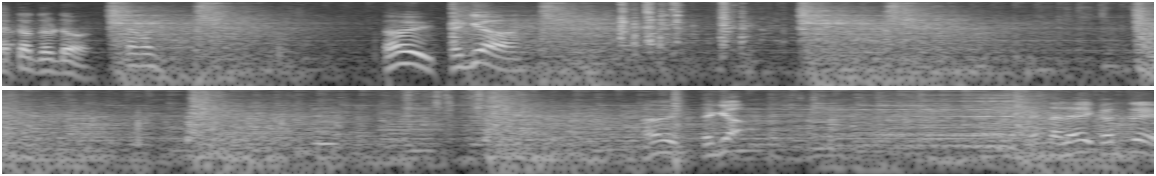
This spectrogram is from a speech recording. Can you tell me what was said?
ಎತ್ತ ದುಡ್ಡು. ಏಯ್ ತೆಗಿಯೋ. ಎತ್ತಲೇ ಕಂತ್ರಿ.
